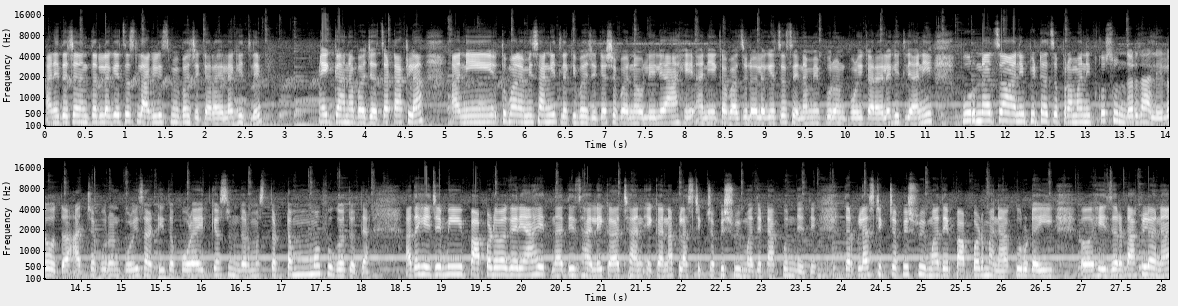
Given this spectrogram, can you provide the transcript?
आणि त्याच्यानंतर लगेचच लागलीच मी भजे करायला घेतले. एक गाणं भज्याचा टाकला आणि तुम्हाला मी सांगितलं की भजे कसे बनवलेले आहे आणि एका बाजूला लगेचच आहे ना मी पुरणपोळी करायला घेतली आणि पुरणाचं आणि पिठाचं प्रमाण इतकं सुंदर झालेलं होतं. आजच्या पुरणपोळीसाठी तर पोळ्या इतक्या सुंदर मस्त टम्म फुगत होत्या. आता हे जे मी पापड वगैरे आहेत ना ते झाले का छान एका ना प्लास्टिकच्या पिशवीमध्ये टाकून देते. तर प्लास्टिकच्या पिशवीमध्ये पापड म्हणा कुरडई हे जर टाकलं ना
